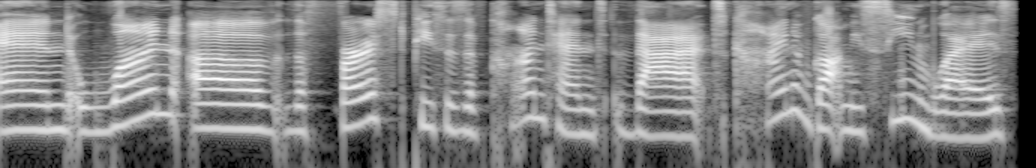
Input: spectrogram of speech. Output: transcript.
And one of the first pieces of content that kind of got me seen was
